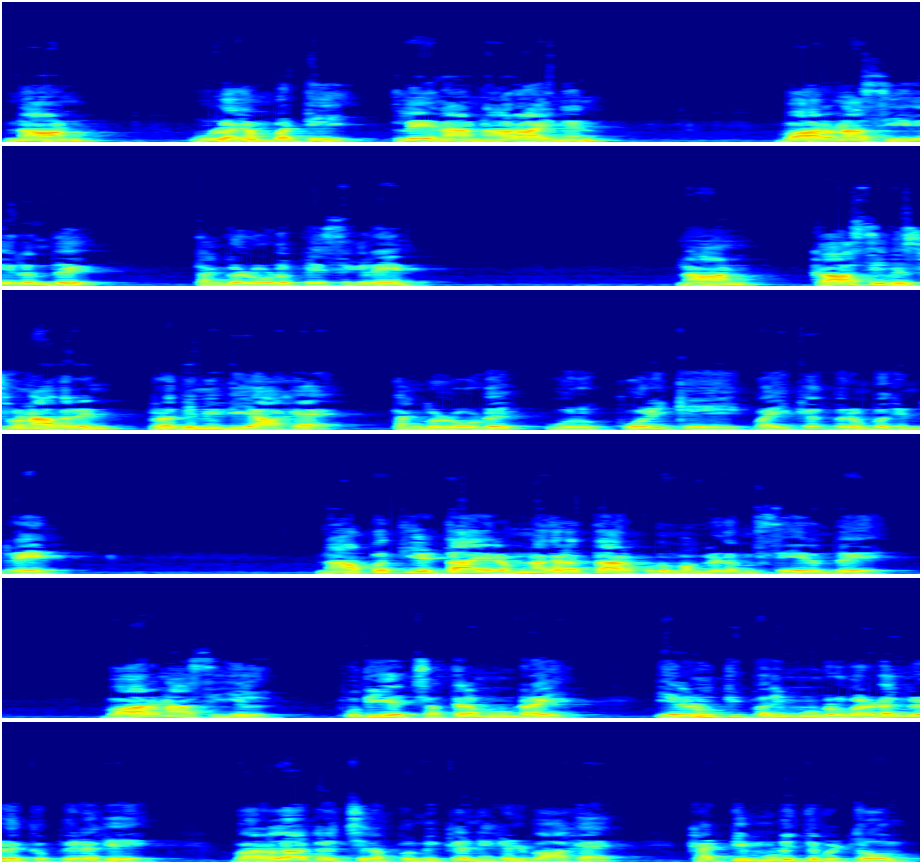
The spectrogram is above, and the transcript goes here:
நான் உலகம்பட்டி லேனா நாராயணன். வாரணாசியிலிருந்து தங்களோடு பேசுகிறேன். நான் காசி விஸ்வநாதரின் பிரதிநிதியாக தங்களோடு ஒரு கோரிக்கையை வைக்க விரும்புகின்றேன். நாற்பத்தி எட்டாயிரம் நகரத்தார் குடும்பங்களும் சேர்ந்து வாரணாசியில் புதிய சத்திரம் ஒன்றை இருநூத்தி பதிமூன்று வருடங்களுக்கு பிறகு வரலாற்று சிறப்புமிக்க நிகழ்வாக கட்டி முடித்துவிட்டோம்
